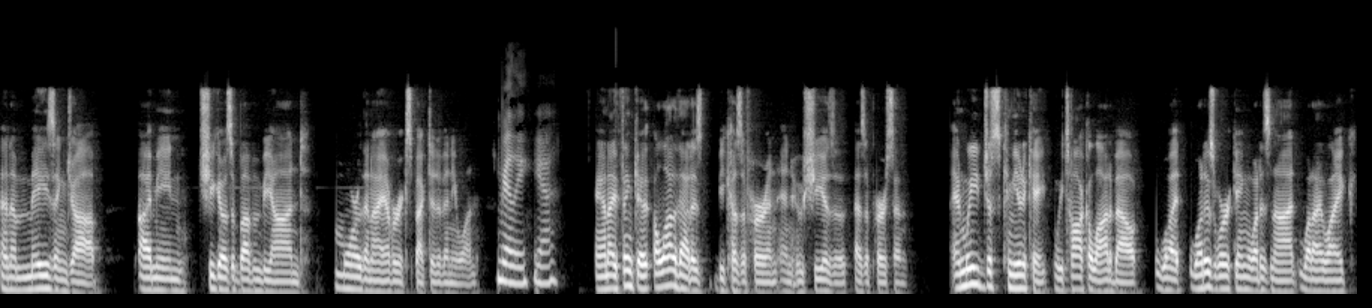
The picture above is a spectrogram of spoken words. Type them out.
an amazing job. I mean, she goes above and beyond more than I ever expected of anyone. Really? Yeah. And I think a, lot of that is because of her and, and who she is a, as a person. And we just communicate. We talk a lot about what what is working, what is not, what I like.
